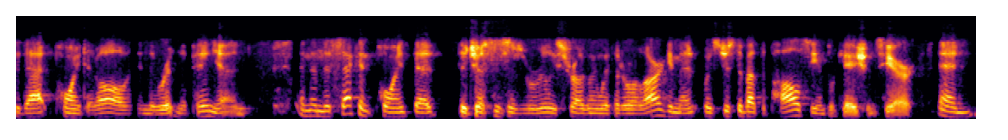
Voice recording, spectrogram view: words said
to that point at all in the written opinion. And then the second point that the justices were really struggling with at oral argument was just about the policy implications here. And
